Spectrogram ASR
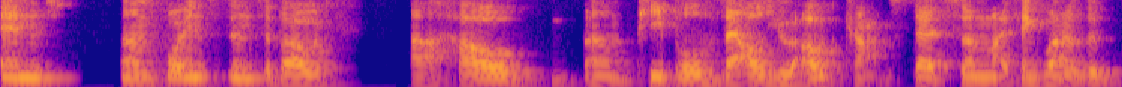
and um, for instance, about uh, how um, people value outcomes. That's, um, I think, one of the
